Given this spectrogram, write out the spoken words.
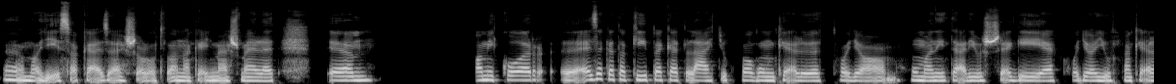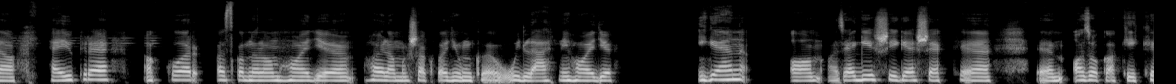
vagy éjszakázással ott vannak egymás mellett amikor ezeket a képeket látjuk magunk előtt, hogy a humanitárius segélyek hogyan jutnak el a helyükre, akkor azt gondolom, hogy hajlamosak vagyunk úgy látni, hogy igen, a, az egészségesek, azok, akik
